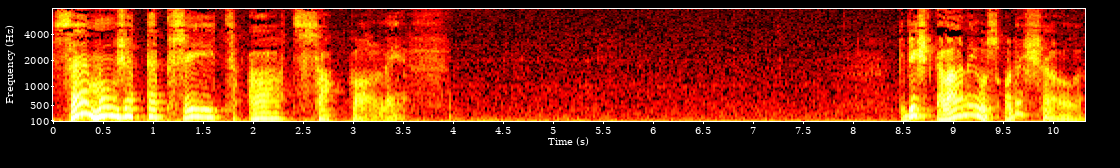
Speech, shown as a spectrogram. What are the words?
se můžete přijít o cokoliv. Když Elánius odešel,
